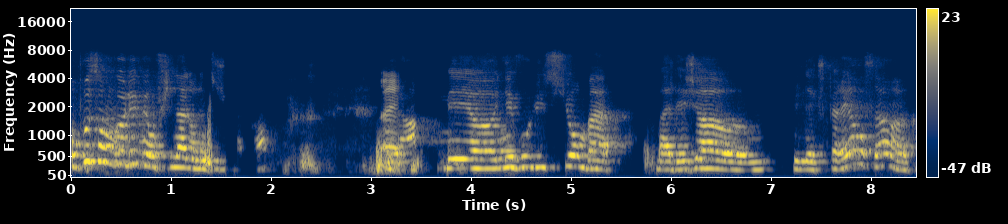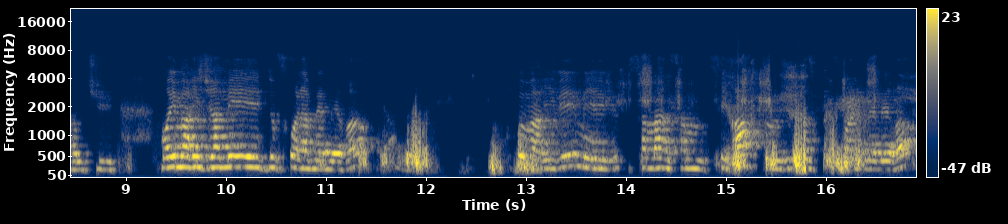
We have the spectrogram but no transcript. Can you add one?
on peut s'engueuler, mais au final, on est toujours d'accord. Voilà. Mais euh, une évolution, bah, bah déjà euh, une expérience. Hein, quand tu... Moi, il m'arrive jamais deux fois la même erreur. Peut m'arriver, mais ça, ça c'est rare que je fasse deux fois la même erreur.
